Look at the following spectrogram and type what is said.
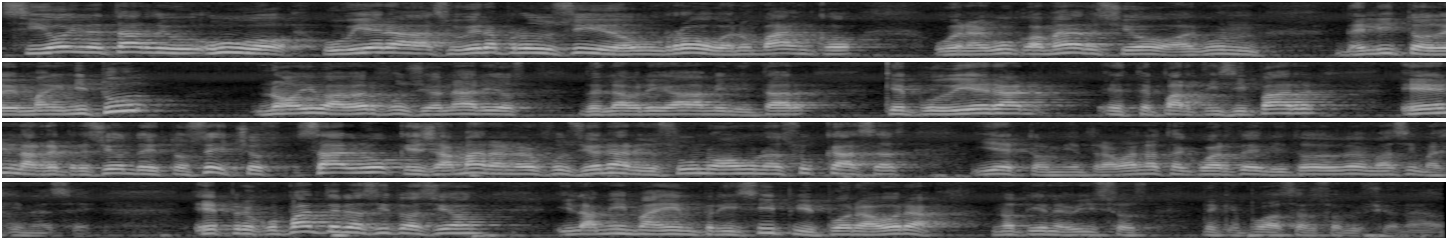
Si hoy de tarde hubo, hubiera, se hubiera producido un robo en un banco o en algún comercio o algún delito de magnitud, no iba a haber funcionarios de la brigada militar que pudieran este, participar en la represión de estos hechos, salvo que llamaran a los funcionarios uno a uno a sus casas y esto, mientras van hasta el cuartel y todo lo demás, imagínense. Es preocupante la situación y la misma en principio y por ahora no tiene visos de que pueda ser solucionado.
